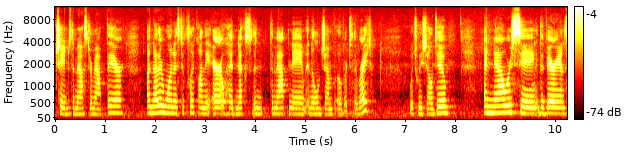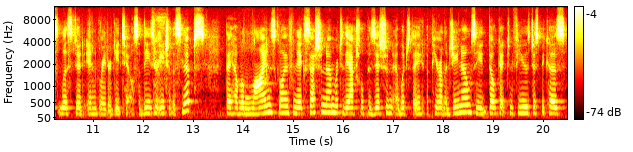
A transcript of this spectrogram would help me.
change the master map there. Another one is to click on the arrowhead next to the, the map name and it'll jump over to the right, which we shall do. And now we're seeing the variants listed in greater detail. So these are each of the SNPs. They have little lines going from the accession number to the actual position at which they appear on the genome, so you don't get confused just because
